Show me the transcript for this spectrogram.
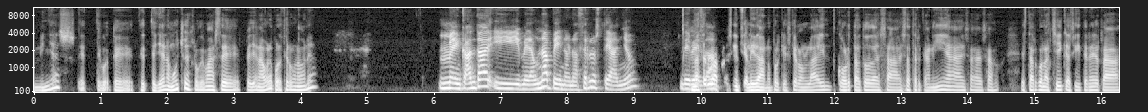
niñas, ¿te, te, llena mucho? ¿Es lo que más te, llena ahora, por decirlo de alguna manera? Me encanta y me da una pena no hacerlo este año, de no hacer la presencialidad, ¿no? Porque es que el online corta toda esa, cercanía, esa, estar con las chicas y tenerla,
